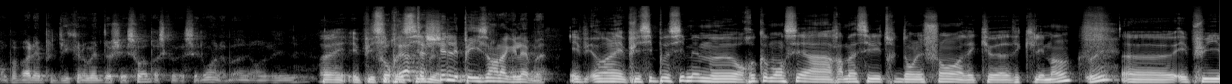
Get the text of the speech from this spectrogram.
on peut pas aller plus de 10 km de chez soi parce que c'est loin là-bas. Ouais, et puis Il si faut possible. réattacher les paysans à la glèbe. Et puis, voilà, et puis si possible même euh, recommencer à ramasser les trucs dans les champs avec euh, avec les mains. Oui. Euh, et puis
